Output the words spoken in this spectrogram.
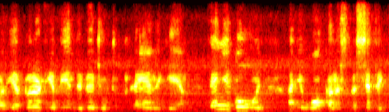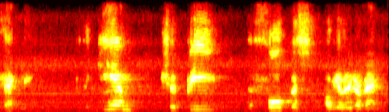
or the ability of the individual to play in the game. Then you go in and you work on a specific technique. The game should be the focus of your intervention.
